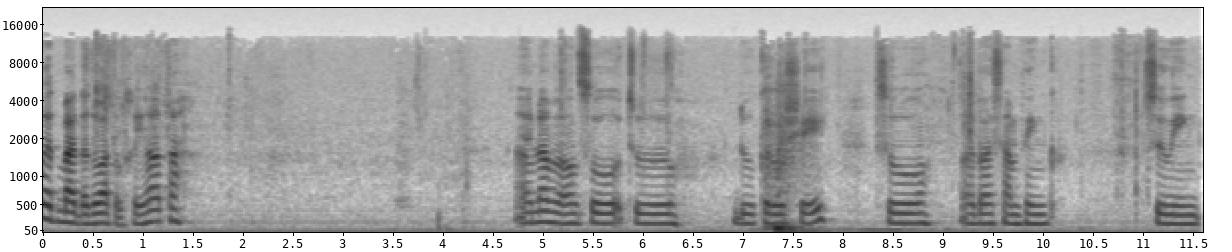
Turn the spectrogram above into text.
خذيت بعض أدوات الخياطة. I love also to do crochet. So I buy something sewing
